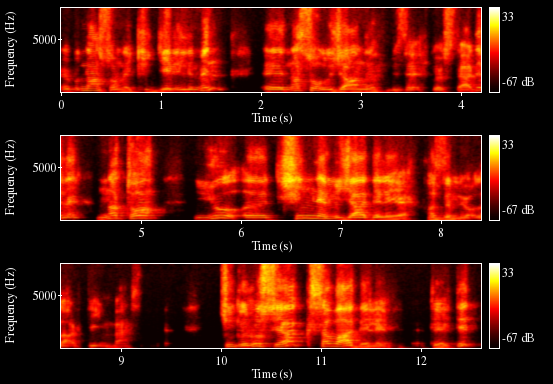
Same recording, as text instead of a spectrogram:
e, bundan sonraki gerilimin e, nasıl olacağını bize gösterdi ve NATO'yu e, Çin'le mücadeleye hazırlıyorlar diyeyim ben. Çünkü Rusya kısa vadeli tehdit,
